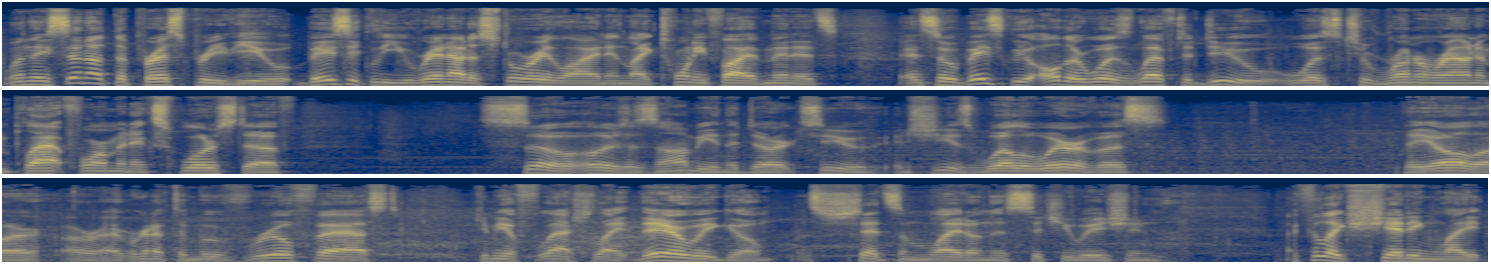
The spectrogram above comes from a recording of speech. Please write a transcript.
When they sent out the press preview, basically you ran out of storyline in like 25 minutes, and so basically all there was left to do was to run around and platform and explore stuff. So, oh, there's a zombie in the dark too, and she is well aware of us. They all are. Alright, we're gonna have to move real fast. Give me a flashlight. There we go. Let's shed some light on this situation. I feel like shedding light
